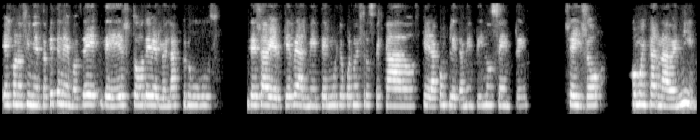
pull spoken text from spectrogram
el conocimiento que tenemos de, de esto, de verlo en la cruz, de saber que realmente Él murió por nuestros pecados, que era completamente inocente, se hizo como encarnado en mí.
